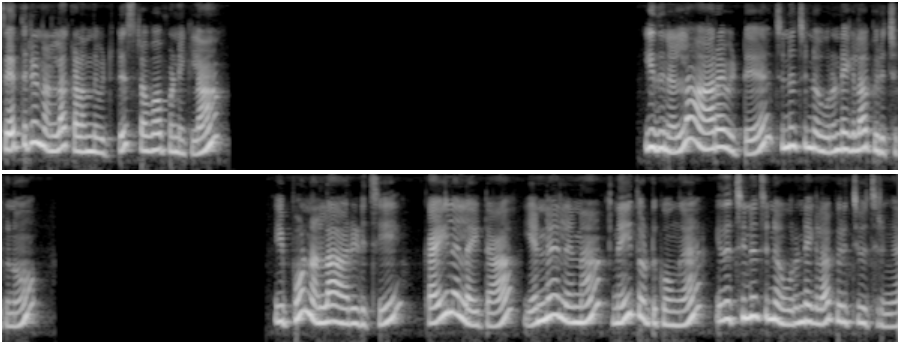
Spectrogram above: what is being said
சேர்த்துட்டு நல்லா கலந்து விட்டுட்டு ஸ்டவ் ஆஃப் பண்ணிக்கலாம். இது நல்லா ஆற விட்டு சின்ன சின்ன உருண்டைகளாக பிரிச்சுக்கணும். இப்போது நல்லா ஆறிடுச்சு. கையில் லைட்டாக எண்ணெய் இல்லைன்னா நெய் தொட்டுக்கோங்க. இதை சின்ன சின்ன உருண்டைகளாக பிரித்து வச்சுருங்க.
